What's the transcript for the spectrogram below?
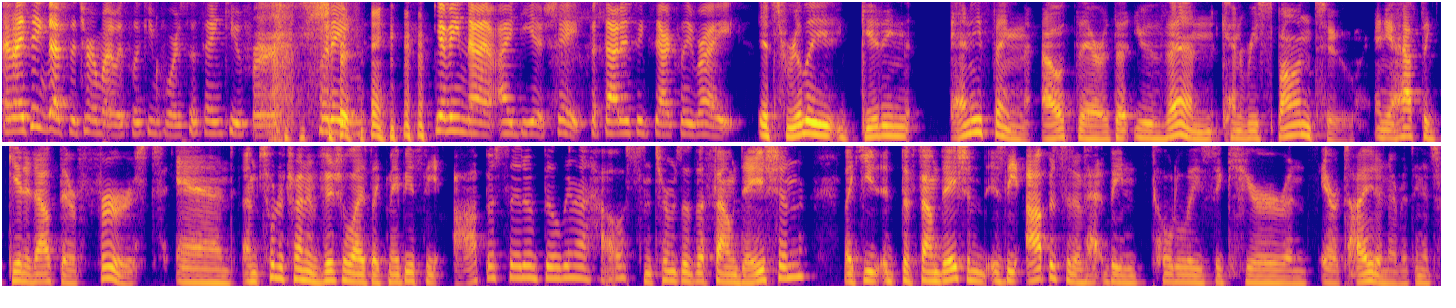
and I think that's the term I was looking for. So thank you for putting sure giving that idea shape. But that is exactly right. It's really getting anything out there that you then can respond to and you have to get it out there first and i'm sort of trying to visualize like maybe it's the opposite of building a house in terms of the foundation like you the foundation is the opposite of being totally secure and airtight and everything it's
